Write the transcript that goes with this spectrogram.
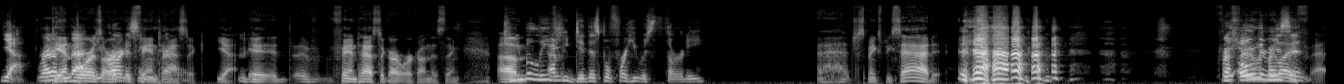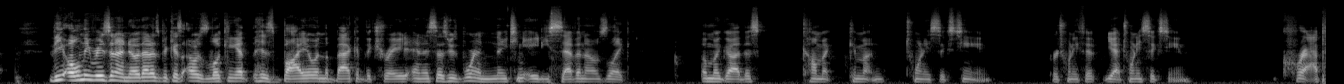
Yeah, right. Dan Mora's art, art, is, is fantastic. Yeah, mm-hmm. it, it, fantastic artwork on this thing. Um, Can you believe I'm, he did this before he was thirty? Uh, it just makes me sad. the only reason. Life the only reason I know that is because I was looking at his bio in the back of the trade, and it says he was born in 1987. I was like, oh my god, this comic came out in 2016 or 2015. Yeah, 2016. Crap.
